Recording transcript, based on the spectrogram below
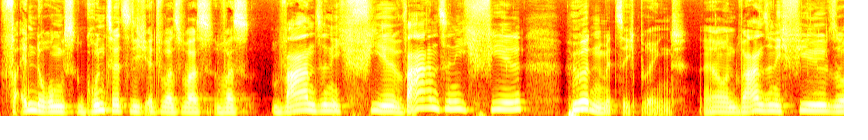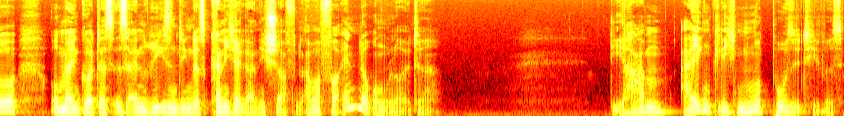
Veränderung ist grundsätzlich etwas, was was wahnsinnig viel, wahnsinnig viel Hürden mit sich bringt. Ja, und wahnsinnig viel so, oh mein Gott, das ist ein Riesending, das kann ich ja gar nicht schaffen. Aber Veränderungen, Leute, die haben eigentlich nur Positives.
